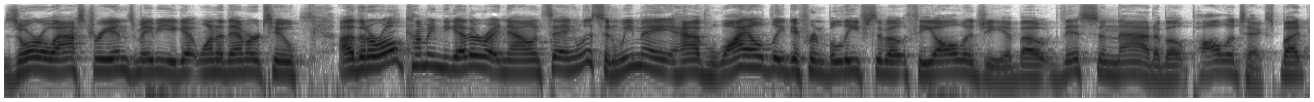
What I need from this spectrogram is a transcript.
Zoroastrians. Maybe you get one of them or two uh, that are all coming together right now and saying, listen, we may have wildly different beliefs about theology, about this and that, about about politics. But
